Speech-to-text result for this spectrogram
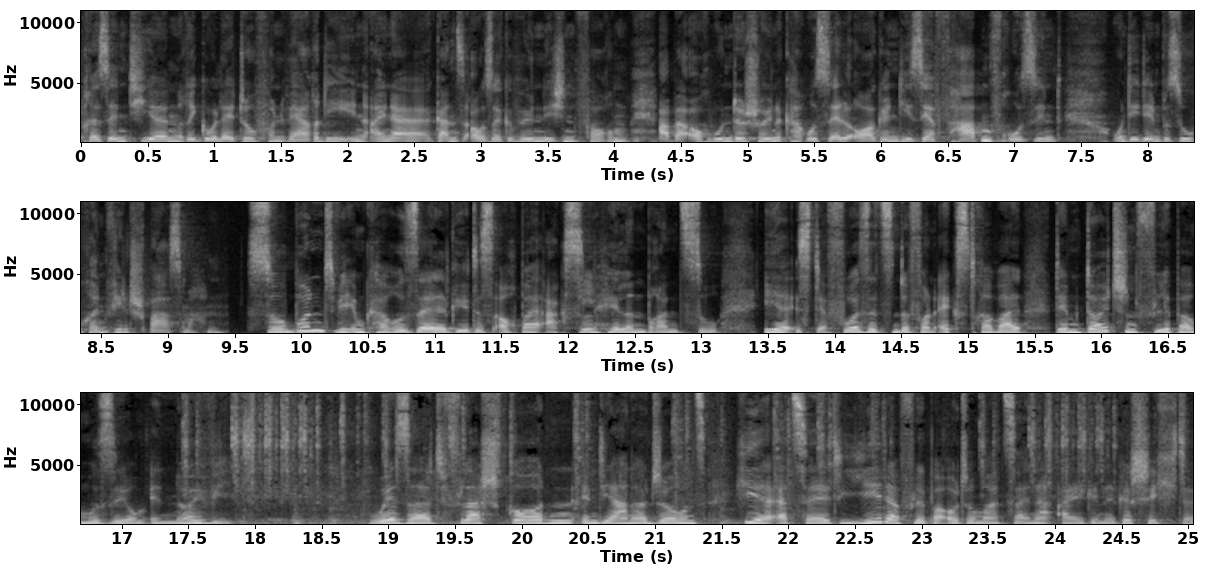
präsentieren Rigoletto von Verdi in einer ganz außergewöhnlichen Form. Aber auch wunderschöne Karussellorgeln, die sehr farbenfroh sind und die den Besuchern viel Spaß machen. So bunt wie im Karussell geht es auch bei Axel Hillenbrand zu. Er ist der Vorsitzende von Extraball, dem Deutschen Flippermuseum in Neuwied. Wizard, Flush Gordon, Indiana Jones, hier erzählt jeder Flipperautomat seine eigene Geschichte.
